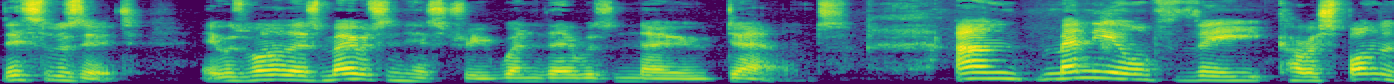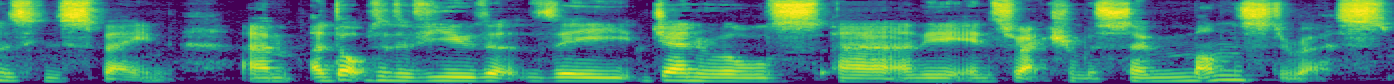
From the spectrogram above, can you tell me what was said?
This was it. It was one of those moments in history when there was no doubt. And many of the correspondents in Spain um, adopted the view that the generals uh, and the insurrection was so monstrous,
